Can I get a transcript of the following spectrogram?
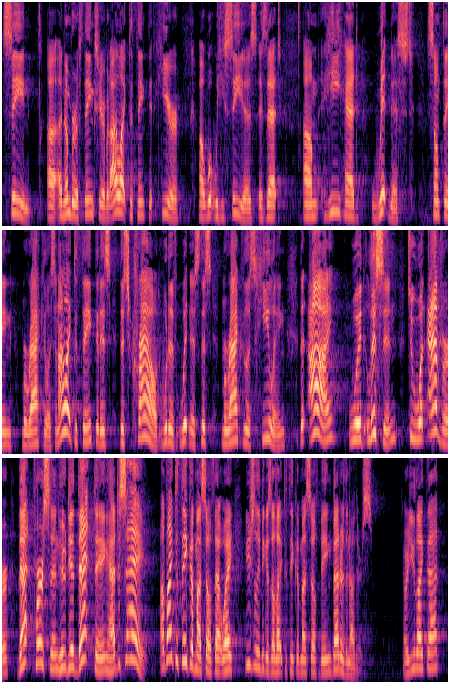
seen uh, a number of things here, but I like to think that here, uh, what we see is, is that um, he had witnessed something miraculous. And I like to think that as this crowd would have witnessed this miraculous healing, that I would listen to whatever that person who did that thing had to say. I'd like to think of myself that way, usually because I like to think of myself being better than others. Are you like that?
